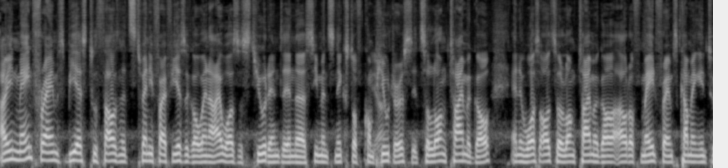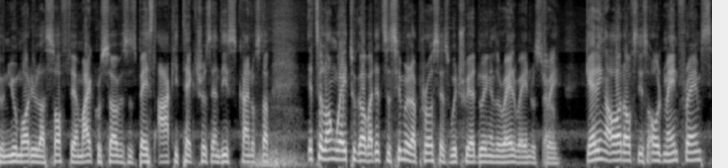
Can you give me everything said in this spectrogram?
I mean, mainframes BS 2000, it's 25 years ago when I was a student in uh, Siemens Nixdorf computers. Yeah. It's a long time ago. And it was also a long time ago out of mainframes coming into new modular software, microservices based architectures, and this kind of stuff. It's a long way to go, but it's a similar process which we are doing in the railway industry. Yeah getting out of these old mainframes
